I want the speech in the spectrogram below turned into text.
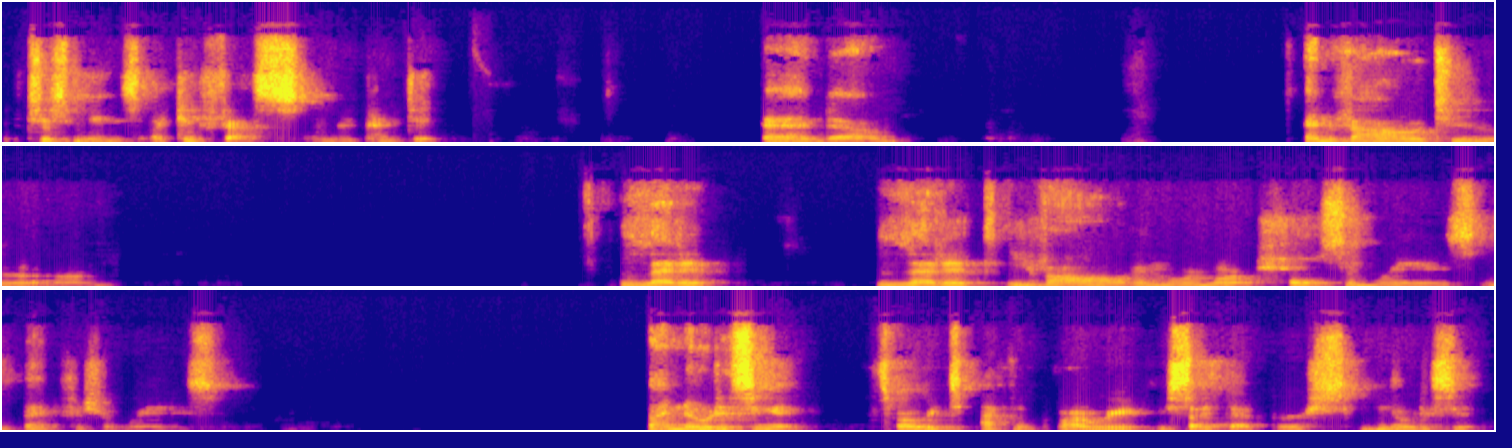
It just means I confess and repent it. And um, and vow to um, let it let it evolve in more and more wholesome ways, beneficial ways. by noticing it. That's why we, I think, why we recite that verse, notice it.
